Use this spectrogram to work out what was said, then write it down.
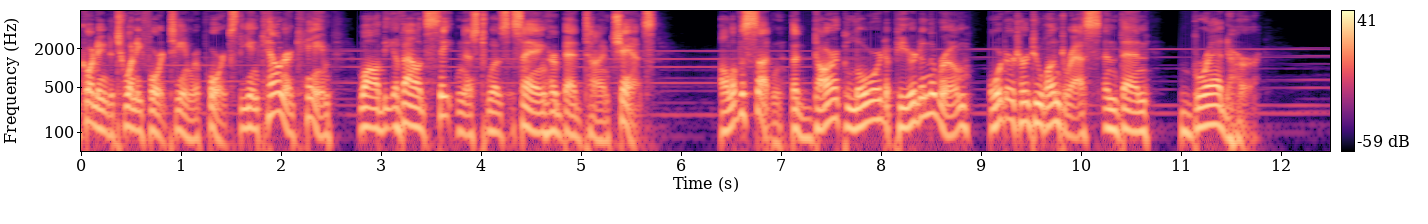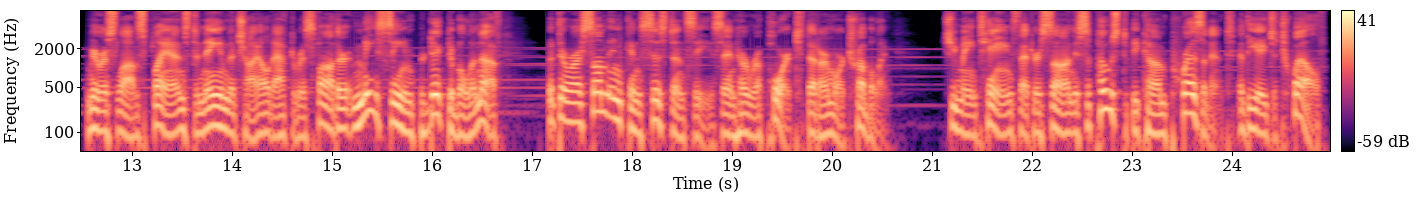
According to 2014 reports, the encounter came while the avowed Satanist was saying her bedtime chants. All of a sudden, the Dark Lord appeared in the room, ordered her to undress, and then bred her. Miroslav's plans to name the child after his father may seem predictable enough, but there are some inconsistencies in her report that are more troubling. She maintains that her son is supposed to become president at the age of 12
